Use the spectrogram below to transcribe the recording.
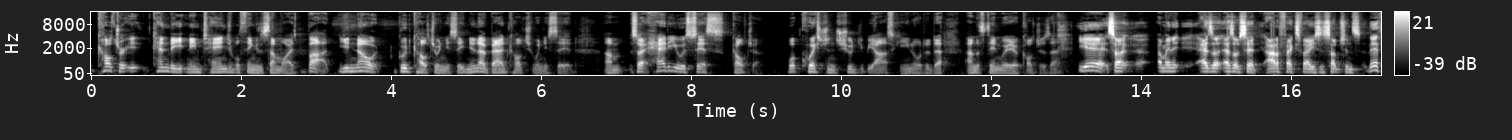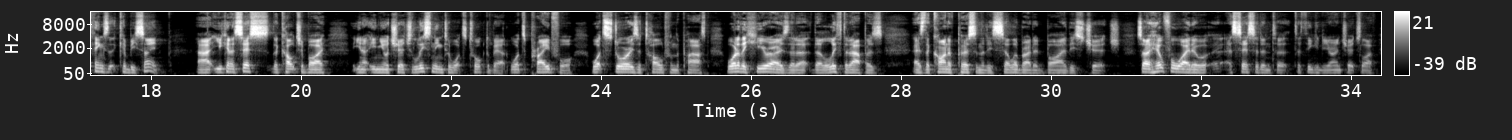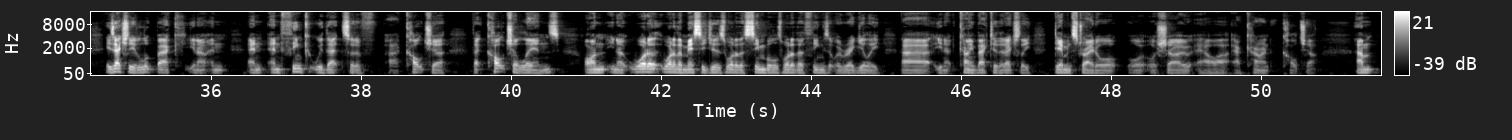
culture it can be an intangible thing in some ways, but you know it good culture when you see it, and you know bad culture when you see it. Um, so how do you assess culture? What questions should you be asking in order to understand where your culture is at? Yeah, so uh, I mean, as as I've said, artifacts, values, assumptions, they're things that can be seen. Uh, you can assess the culture by, you know, in your church, listening to what's talked about, what's prayed for, what stories are told from the past, what are the heroes that are, that are lifted up as as the kind of person that is celebrated by this church. So a helpful way to assess it and to, to think into your own church life is actually to look back, you know, and and and think with that sort of uh, culture, that culture lens on you know what are what are the messages, what are the symbols, what are the things that we're regularly uh, you know coming back to that actually demonstrate or or, or show our our current culture. Um,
